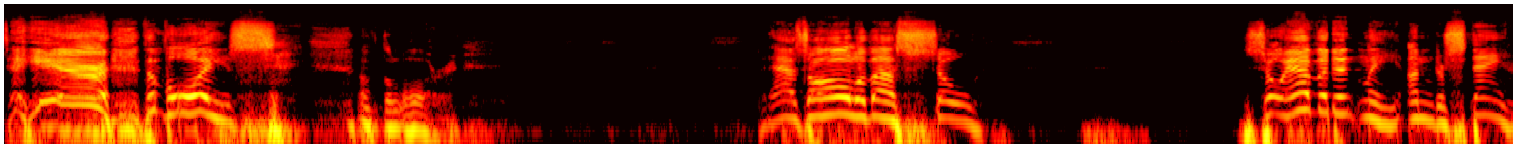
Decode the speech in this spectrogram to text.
To hear the voice of the Lord. But as all of us so so evidently understand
